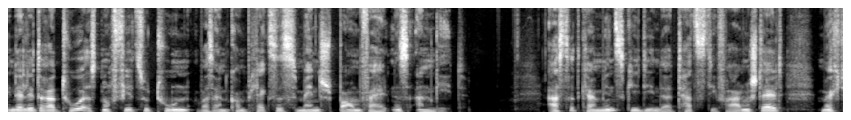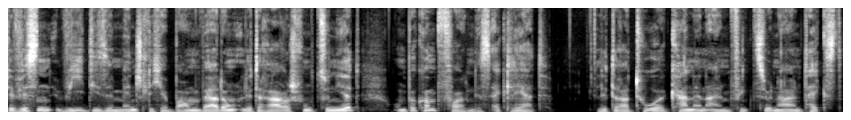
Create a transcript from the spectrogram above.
in der Literatur ist noch viel zu tun, was ein komplexes Mensch-Baum-Verhältnis angeht. Astrid Kaminski, die in der Taz die Fragen stellt, möchte wissen, wie diese menschliche Baumwerdung literarisch funktioniert und bekommt Folgendes erklärt. Literatur kann in einem fiktionalen Text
